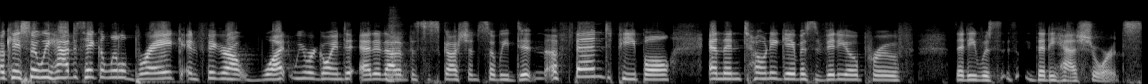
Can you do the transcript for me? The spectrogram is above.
Okay, so we had to take a little break and figure out what we were going to edit out of this discussion so we didn't offend people. And then Tony gave us video proof that he was that he has shorts.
